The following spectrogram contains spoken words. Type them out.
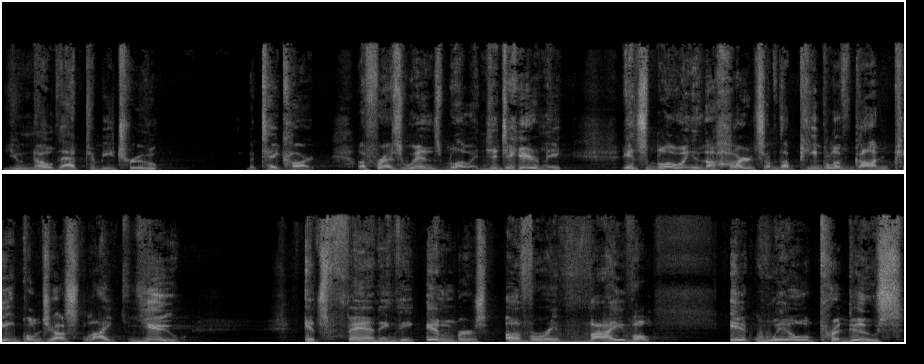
You know that to be true, but take heart. A fresh wind's blowing. Did you hear me? It's blowing in the hearts of the people of God, people just like you. It's fanning the embers of revival. It will produce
